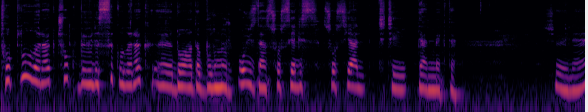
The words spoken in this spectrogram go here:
Toplu olarak çok böyle sık olarak e, doğada bulunur. O yüzden sosyalist, sosyal çiçeği denmekte. Şöyle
